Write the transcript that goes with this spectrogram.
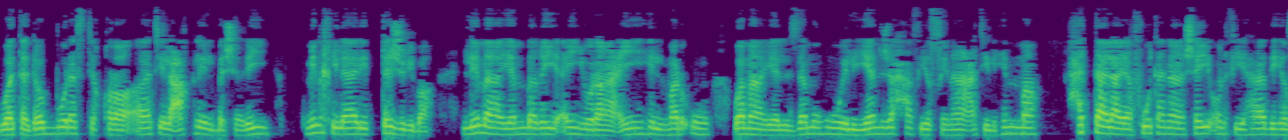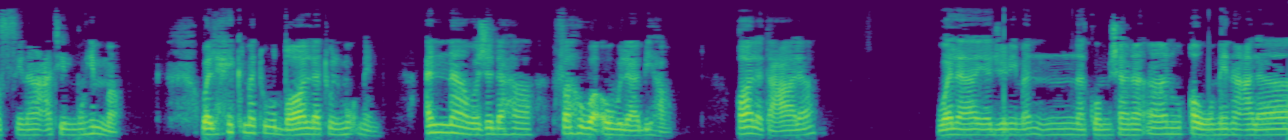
وتدبر استقراءات العقل البشري من خلال التجربة لما ينبغي أن يراعيه المرء وما يلزمه لينجح في صناعة الهمة حتى لا يفوتنا شيء في هذه الصناعة المهمة. والحكمة ضالة المؤمن أنى وجدها فهو أولى بها. قال تعالى ولا يجرمنكم شنآن قوم على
